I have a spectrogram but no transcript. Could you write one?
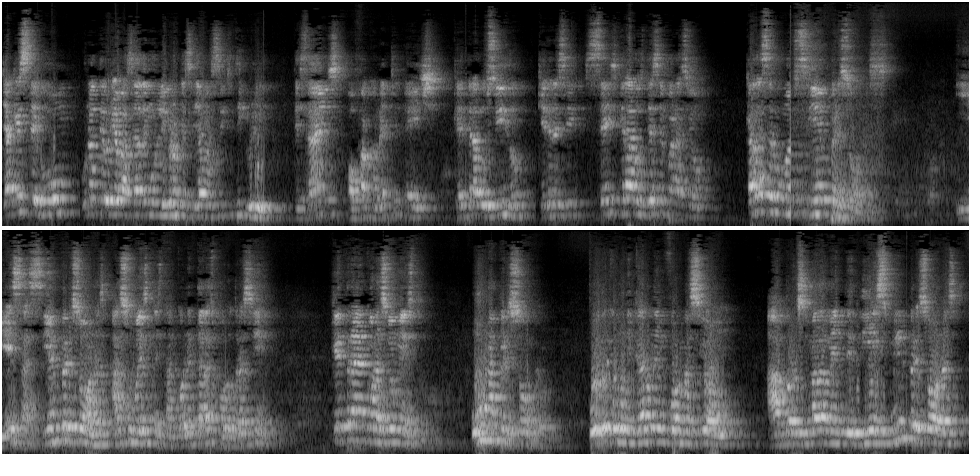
ya que según una teoría basada en un libro que se llama Six Degrees, The Science of a Connected Age, que traducido quiere decir 6 grados de separación, cada ser humano es 100 personas. Y esas 100 personas a su vez están conectadas por otras 100. ¿Qué trae a colación esto? Una persona puede comunicar una información a aproximadamente 10.000 personas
